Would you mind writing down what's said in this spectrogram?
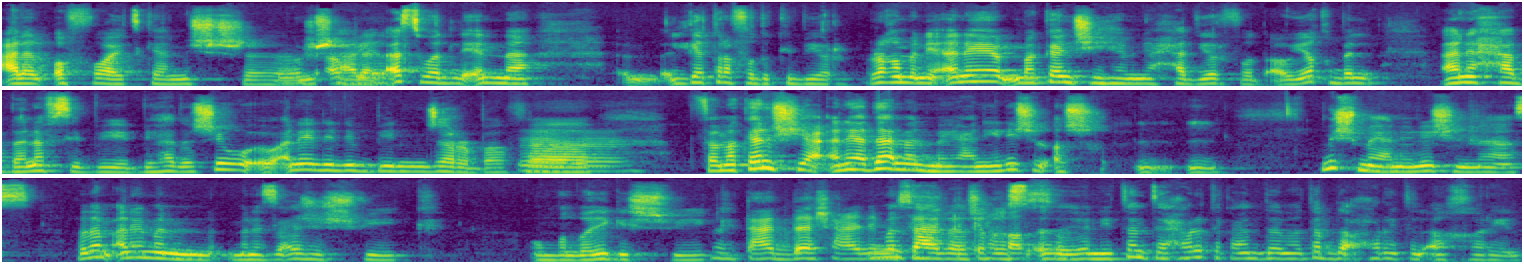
على الأوف وايت كان مش آه، مش مش, على. الأسود لأن لقيت رفض كبير. رغم إني أنا ما كانش يهمني حد يرفض أو يقبل أنا حابة نفسي بهذا الشيء وأنا اللي نبي نجربه. ف... فما كانش يعني أنا دائما ما يعني ليش الأشخ... ال- ال- مش ما يعني ليش الناس. ما دام أنا ما ما نزعجش فيك وما نضايقش فيك ما نتعداش على ما الخاصة. يعني تنتهي حريتك عندما تبدأ حرية الآخرين.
